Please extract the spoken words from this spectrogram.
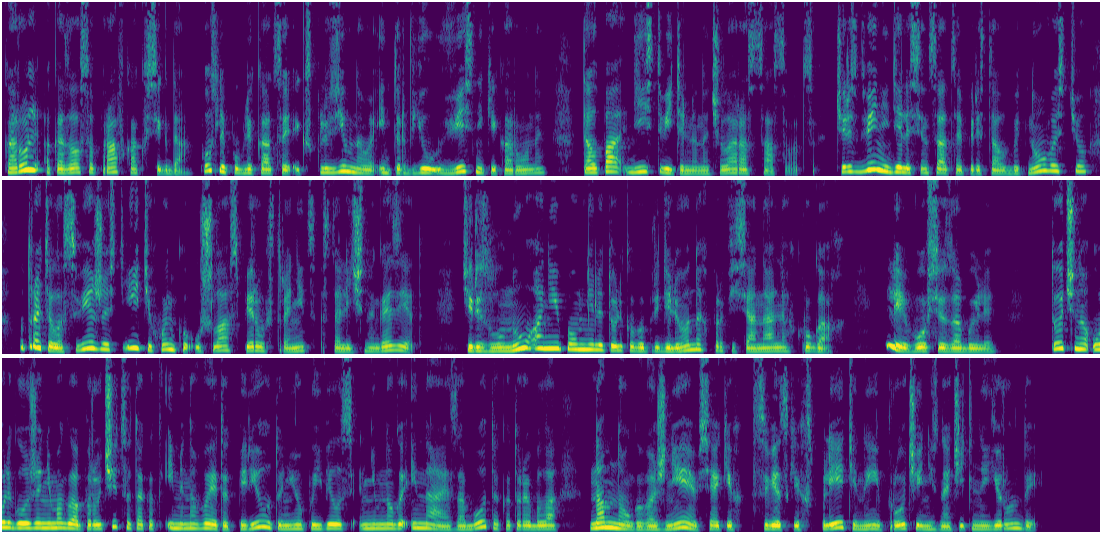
Король оказался прав, как всегда. После публикации эксклюзивного интервью в Вестнике Короны толпа действительно начала рассасываться. Через две недели сенсация перестала быть новостью, утратила свежесть и тихонько ушла с первых страниц столичных газет. Через Луну они помнили только в определенных профессиональных кругах. Или вовсе забыли. Точно Ольга уже не могла поручиться, так как именно в этот период у нее появилась немного иная забота, которая была намного важнее всяких светских сплетен и прочей незначительной ерунды.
